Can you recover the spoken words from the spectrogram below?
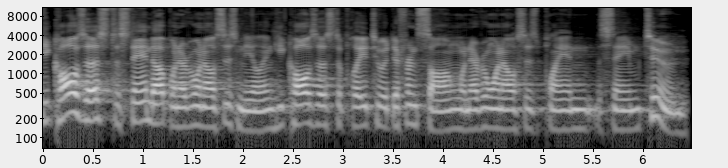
He calls us to stand up when everyone else is kneeling. He calls us to play to a different song when everyone else is playing the same tune.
